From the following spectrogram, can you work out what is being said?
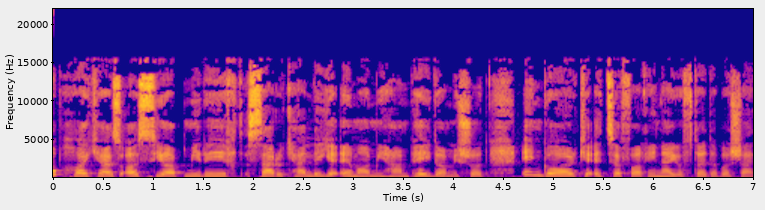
آبها که از آسیاب میریخت سر و کله امامی هم پیدا می‌شد. انگار که اتفاقی نیفتاده باشد.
